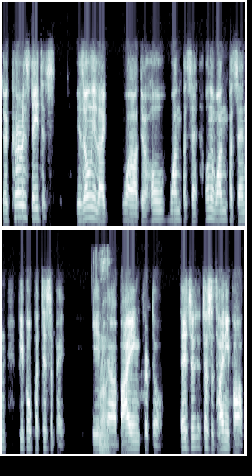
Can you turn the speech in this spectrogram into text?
the current status is only like well, the whole one percent. Only one percent people participate in right. uh, buying crypto. That's just a tiny part,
